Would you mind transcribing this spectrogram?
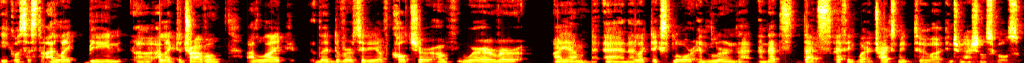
ecosystem. I like being, uh, I like to travel. I like the diversity of culture of wherever I am, and I like to explore and learn that. And that's, that's, I think, what attracts me to uh, international schools.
